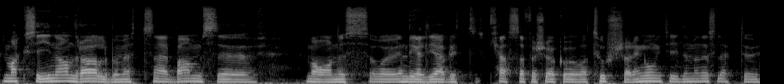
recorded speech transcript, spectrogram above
Maxine, andra albumet, sån här Bamse manus och en del jävligt kassa försök att vara tuschare en gång i tiden, men det släppte ju.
